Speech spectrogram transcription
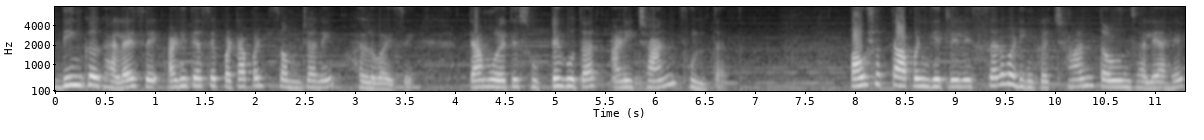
डिंक घालायचे आणि त्याचे पटापट चमच्याने हलवायचे. त्यामुळे ते सुट्टे होतात आणि छान फुलतात. पाहू शकता आपण घेतलेले सर्व डिंक छान तळून झाले आहेत.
